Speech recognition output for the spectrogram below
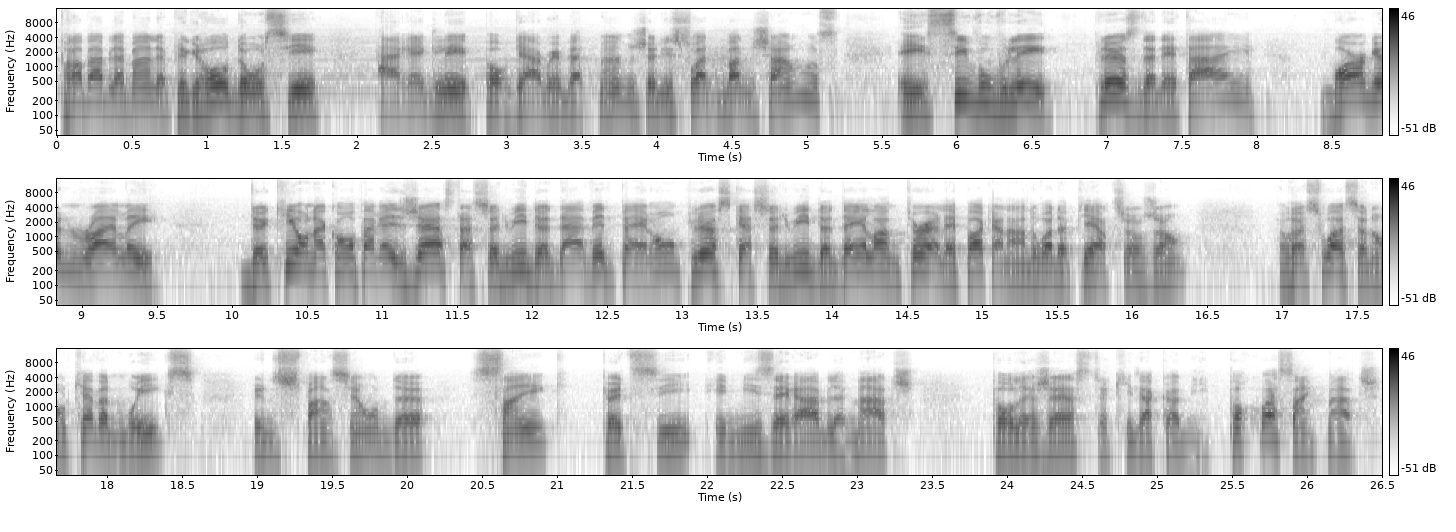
probablement le plus gros dossier à régler pour Gary Bettman. Je lui souhaite bonne chance. Et si vous voulez plus de détails, Morgan Riley, de qui on a comparé le geste à celui de David Perron plus qu'à celui de Dale Hunter à l'époque à l'endroit de Pierre Turgeon, reçoit, selon Kevin Weeks, une suspension de cinq petits et misérables matchs pour le geste qu'il a commis. Pourquoi cinq matchs?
